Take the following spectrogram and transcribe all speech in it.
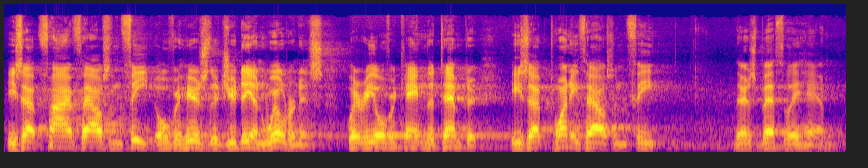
He's up 5,000 feet. Over here's the Judean wilderness where he overcame the tempter. He's up 20,000 feet. There's Bethlehem.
